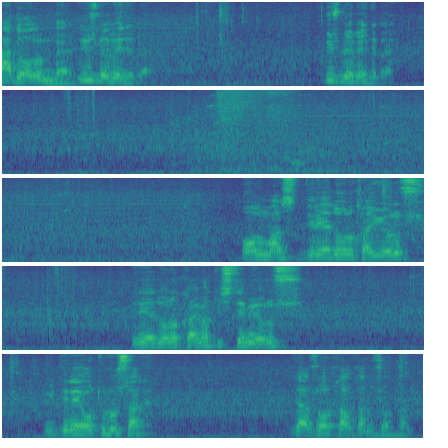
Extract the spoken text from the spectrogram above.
Hadi oğlum be. Üzme beni be. Üzme beni be. Olmaz. Direğe doğru kayıyoruz. Direğe doğru kaymak istemiyoruz. Çünkü direğe oturursak bir daha zor kalkarız oradan.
